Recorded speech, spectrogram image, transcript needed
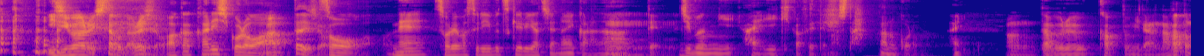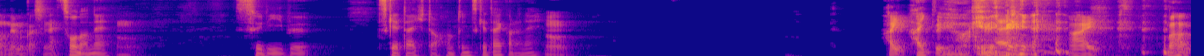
意地悪いしたことあるでしょ？若かりし頃は。あったでしょ？そう。ね。それはスリーブつけるやつじゃないからなっうんて、自分に、はい、言い聞かせてました。あの頃。はい。あのダブルカップみたいなのなかったもんね昔ねそうだね。うんスリーブつけたい人は本当につけたいからね。うんはい、はいというわけで、はい はい。まあ、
